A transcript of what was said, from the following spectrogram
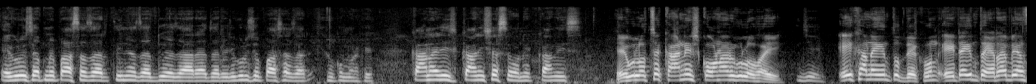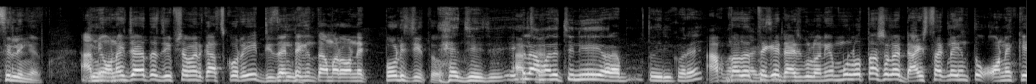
এগুলো হচ্ছে আপনি পাঁচ হাজার তিন হাজার দুই হাজার আড়াই হাজার। এগুলো হচ্ছে পাঁচ হাজার এরকম আর কি। কানারিস কানিস আছে অনেক কানিস এগুলো হচ্ছে কানিস কর্নারগুলো ভাই। এইখানে কিন্তু দেখুন এটা কিন্তু অ্যারাবিয়ান সিলিং এর। আমি অনেক জায়গাতে জিপসামের কাজ করি ডিজাইনটা কিন্তু আমার অনেক পরিচিত। হ্যাঁ জি জি। এগুলো আচ্ছা। আমাদের চিনিয়েই ওরা তৈরি করে। আপনাদের থেকে ডাইসগুলো নিয়ে মূলত আসলে ডাইস থাকলে কিন্তু অনেকে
